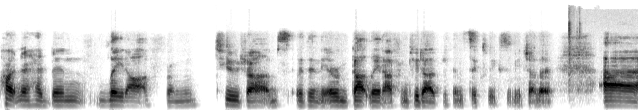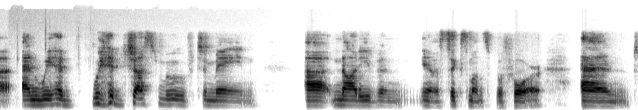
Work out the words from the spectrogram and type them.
partner had been laid off from two jobs within the, or got laid off from two jobs within six weeks of each other, uh, and we had we had just moved to Maine, uh, not even you know six months before, and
